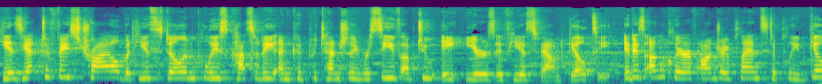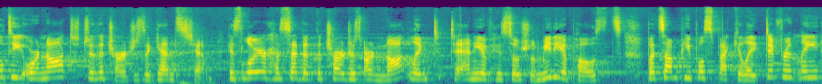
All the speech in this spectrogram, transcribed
He has yet to face trial but he is still in police custody and could potentially receive up to 8 years if he is found guilty. It is unclear if Andre plans to plead guilty or not to the charges against him. His lawyer has said that the charges are not linked to any of his social media posts, but some people speculate differently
